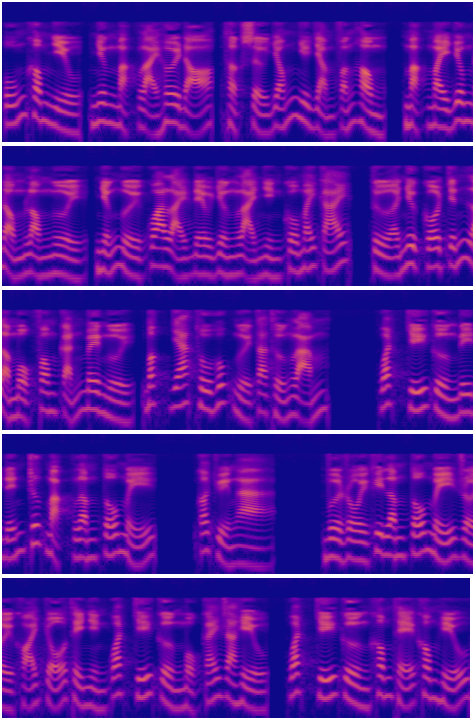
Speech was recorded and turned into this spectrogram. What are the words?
uống không nhiều, nhưng mặt lại hơi đỏ, thật sự giống như dặm phấn hồng, mặt mày rung động lòng người, những người qua lại đều dừng lại nhìn cô mấy cái, tựa như cô chính là một phong cảnh mê người, bất giác thu hút người ta thượng lãm. Quách Chí Cường đi đến trước mặt Lâm Tố Mỹ. Có chuyện à? Vừa rồi khi Lâm Tố Mỹ rời khỏi chỗ thì nhìn Quách Chí Cường một cái ra hiệu, Quách Chí Cường không thể không hiểu.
